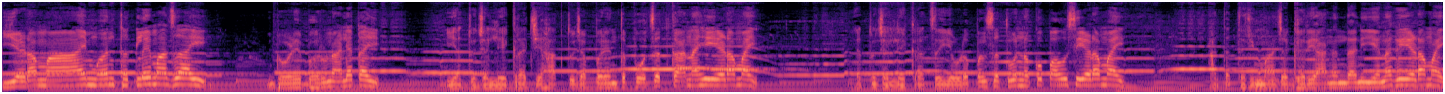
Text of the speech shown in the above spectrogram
येडा माय मन थकलंय माझं आई. डोळे भरून आल्यात आई. या तुझ्या लेकराची हाक तुझ्यापर्यंत पोचत का नाही येडा माई या तुझ्या लेकराचं एवढं पण सत्व नको पाऊस येडा माय आता तरी माझ्या घरी आनंदाने ये ना ग येडा माय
